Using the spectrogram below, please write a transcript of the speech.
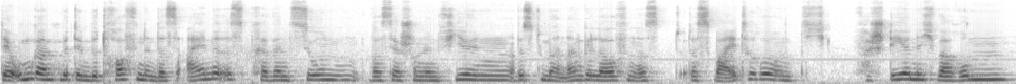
der Umgang mit den Betroffenen das eine ist, Prävention, was ja schon in vielen Bistümern angelaufen ist, das weitere. Und ich verstehe nicht, warum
